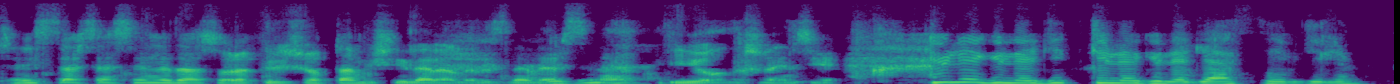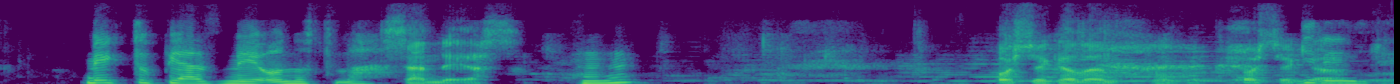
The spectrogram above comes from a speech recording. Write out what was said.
Sen istersen seninle daha sonra free shop'tan bir şeyler alırız. Ne dersin ha? İyi olur bence. Güle güle git güle güle gel sevgilim. Mektup yazmayı unutma. Sen de yaz. Hı hı. Hoşçakalın. Güle Hoşçakalın. güle.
